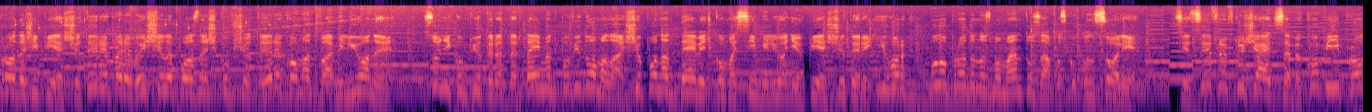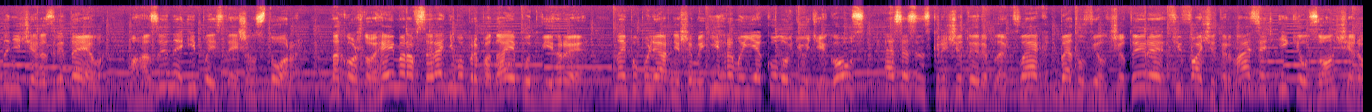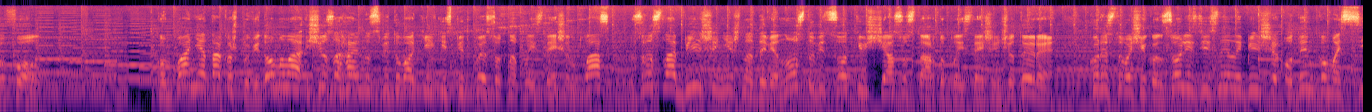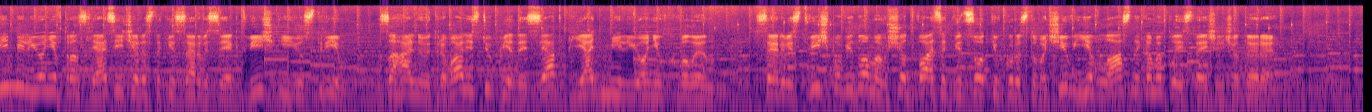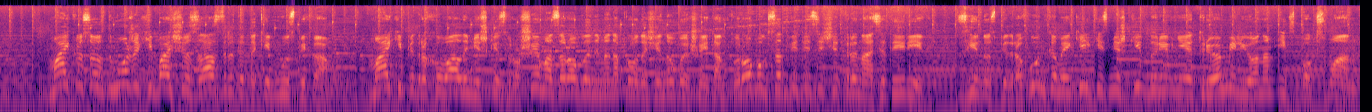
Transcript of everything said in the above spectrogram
Продажі PS4 перевищили позначку в 4,2 мільйони. Sony Computer Entertainment повідомила, що понад 9,7 мільйонів PS4 ігор було продано з моменту запуску консолі. Ці цифри включають в себе копії, продані через рітейл, магазини і PlayStation Store. На кожного геймера в середньому припадає по дві гри. Найпопулярнішими іграми є Call of Duty Ghosts, Assassin's Creed 4 Black Flag, Battlefield 4, FIFA 14 і Killzone Shadowfall. Компанія також повідомила, що загальносвітова кількість підписок на PlayStation Plus зросла більше ніж на 90% з часу старту PlayStation 4. Користувачі консолі здійснили більше 1,7 мільйонів трансляцій через такі сервіси, як Twitch і Ustream, з загальною тривалістю 55 мільйонів хвилин. Сервіс Twitch повідомив, що 20% користувачів є власниками PlayStation 4. Microsoft може хіба що заздрити таким успіхам. Майки підрахували мішки з грошима, заробленими на продажі нових шейтан коробок за 2013 рік. Згідно з підрахунками, кількість мішків дорівнює 3 мільйонам Xbox One.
